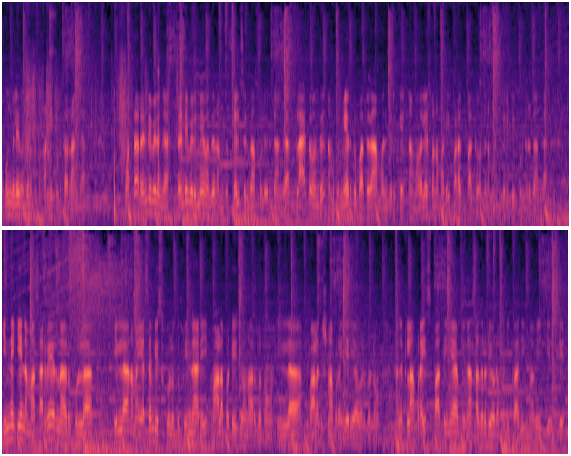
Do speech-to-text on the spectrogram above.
அவங்களே வந்து நமக்கு பண்ணி கொடுத்துட்றாங்க. மொத்தம் ரெண்டு வீடுங்க. ரெண்டு வீடுமே வந்து நமக்கு சேல்ஸுக்கு தான் சொல்லியிருக்காங்க. ஃப்ளாட் வந்து நமக்கு மேற்கு பார்த்து தான் அமைஞ்சிருக்கு. நான் முதலே சொன்ன மாதிரி வடக்கு பார்த்து வந்து நமக்கு திருப்பி கொடுத்துருக்காங்க. இன்றைக்கி நம்ம சர்வேயர்னருக்குள்ளே இல்லை நம்ம எஸ்எம்பி ஸ்கூலுக்கு பின்னாடி மாலப்பட்டி ஜோனாக இருக்கட்டும் இல்லை பாலகிருஷ்ணாபுரம் ஏரியாவாக இருக்கட்டும் அங்கிட்டலாம் ப்ரைஸ் பார்த்தீங்க அப்படின்னா சதுரடியோட மதிப்பு அதிகமாகவே இருக்குது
